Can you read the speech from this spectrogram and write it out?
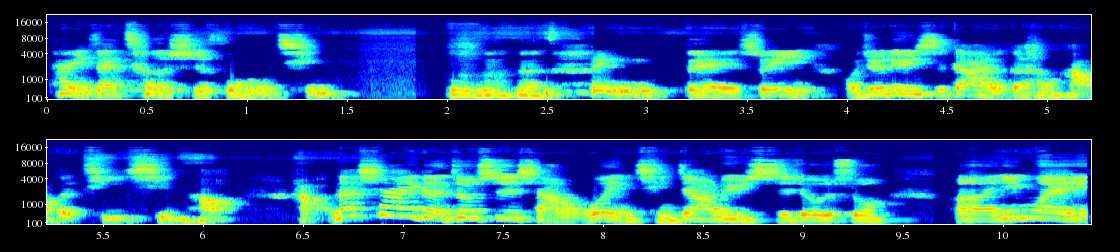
他也在测试父母亲，对对，所以我觉得律师刚刚有个很好的提醒哈，好，那下一个就是想问请教律师，就是说。呃，因为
